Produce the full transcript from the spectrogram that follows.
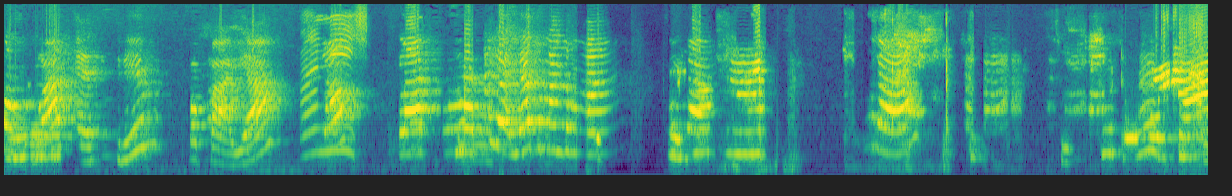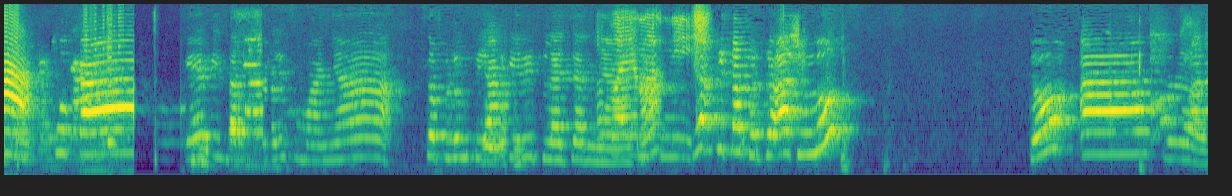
membuat es krim pepaya Manis. coklat. Suka nggak ya teman-teman? Suka? Suka? Suka. Oke, pintar sekali semuanya. Sebelum diakhiri belajarnya, yuk kita berdoa dulu. Doa sesudah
